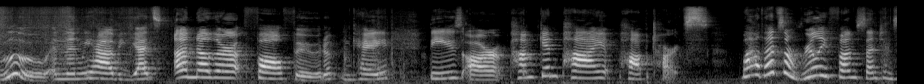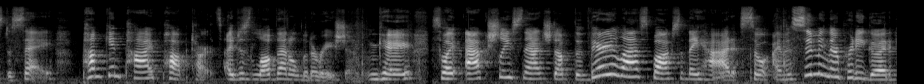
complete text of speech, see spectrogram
Ooh, and then we have yet another fall food, okay? These are pumpkin pie Pop-Tarts. Wow, that's a really fun sentence to say. Pumpkin pie Pop-Tarts. I just love that alliteration, okay? So I actually snatched up the very last box that they had, so I'm assuming they're pretty good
